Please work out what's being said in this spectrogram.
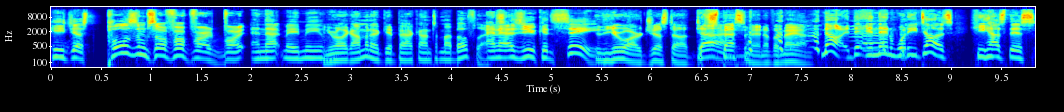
He just pulls himself up by his butt, and that made me. And you were like, I'm going to get back onto my Bowflex. And as you can see, You are just a Done. specimen of a man. no, and then what he does, he has this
